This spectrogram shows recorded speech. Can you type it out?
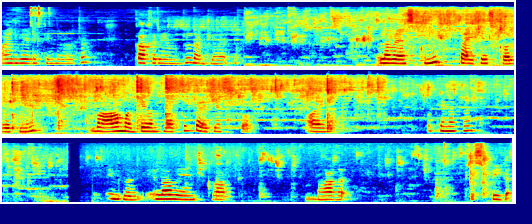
ఆయిల్ వేడెక్కిన తర్వాత కాకరకాయ ముక్కలు దాంట్లో వేద్దాం. ఇలా వేసుకుని ఫ్రై చేసుకోవాలి వీటిని. బాగా మగ్గేంత వరకు ఫ్రై చేసుకోవాలి. ఆయిల్ ఓకేనా ఫ్రెండ్స్ ఇదిగోండి ఇలా వేయించుకోవాలి. బాగా క్రిస్పీగా.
